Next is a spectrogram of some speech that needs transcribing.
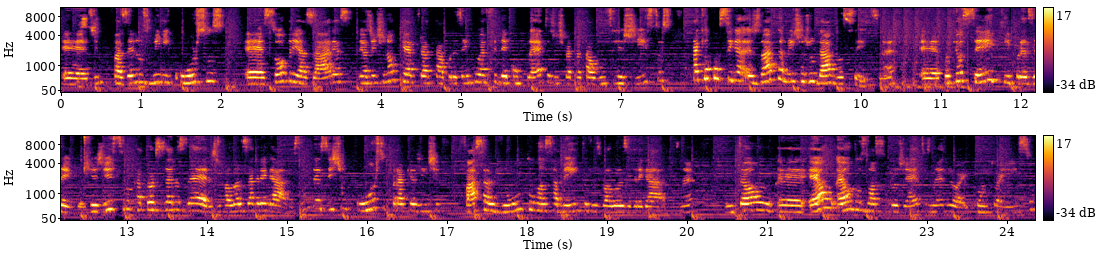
é, de fazer uns mini cursos é, sobre as áreas. A gente não quer tratar, por exemplo, o FD completo, a gente vai tratar alguns registros para que eu consiga exatamente ajudar vocês, né? É, porque eu sei que, por exemplo, registro 1400 de valores agregados, não existe um curso para que a gente faça junto o lançamento dos valores agregados, né? Então, é, é, um, é um dos nossos projetos, né, Joy, quanto a isso.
